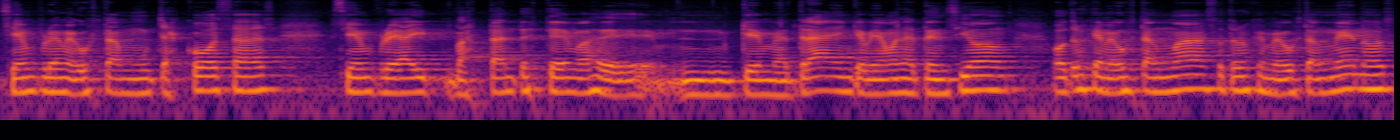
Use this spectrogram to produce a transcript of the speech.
siempre me gustan muchas cosas, siempre hay bastantes temas de, mm, que me atraen, que me llaman la atención, otros que me gustan más, otros que me gustan menos,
